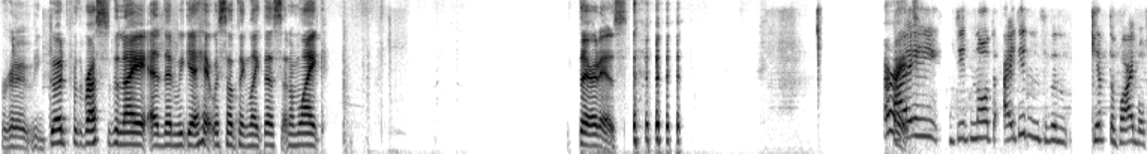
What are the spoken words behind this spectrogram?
We're going to be good for the rest of the night. And then we get hit with something like this. And I'm like, there it is. All right. I did not. I didn't even get the vibe of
